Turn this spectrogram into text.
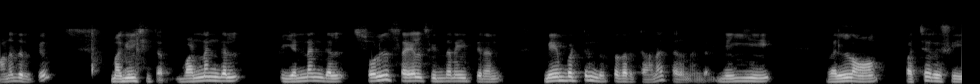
மனதிற்கு மகிழ்ச்சி தரும். வண்ணங்கள் எண்ணங்கள் சொல் செயல் சிந்தனை திறன் மேம்பட்டு நிற்பதற்கான தருணங்கள். நெய் வெல்லம் பச்சரிசி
